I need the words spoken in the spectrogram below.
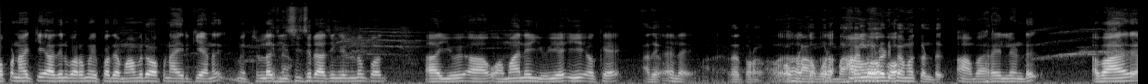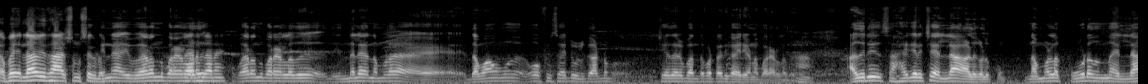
ഓപ്പൺ ആക്കി അതിന് പുറമെ ഇപ്പോൾ ദമാമിലും ഓപ്പൺ ആയിരിക്കുകയാണ് മറ്റുള്ള ജി സി സി രാജ്യങ്ങളിലും ഇപ്പോൾ യു ഒമാന് യു എ ഇ ഒക്കെ അതെ. അല്ലേ? ബഹ്റൈനിൽ ഓൾറെഡി ഇപ്പം നമുക്കുണ്ട്. ആ ബഹ്റൈനിലുണ്ട്. അപ്പോൾ അപ്പോൾ എല്ലാവിധ ആശംസകളും. പിന്നെ വേറൊന്ന് പറയാനുള്ളത്? വേറൊന്ന് പറയാനുള്ളത് ഇന്നലെ നമ്മളെ ഏഹ്, ദമാം ഓഫീസായിട്ട് ഉദ്ഘാടനം ചെയ്തതിൽ ബന്ധപ്പെട്ട ഒരു കാര്യമാണ് പറയാനുള്ളത്. അതിൽ സഹകരിച്ച എല്ലാ ആളുകൾക്കും നമ്മളെ കൂടെ നിന്ന എല്ലാ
